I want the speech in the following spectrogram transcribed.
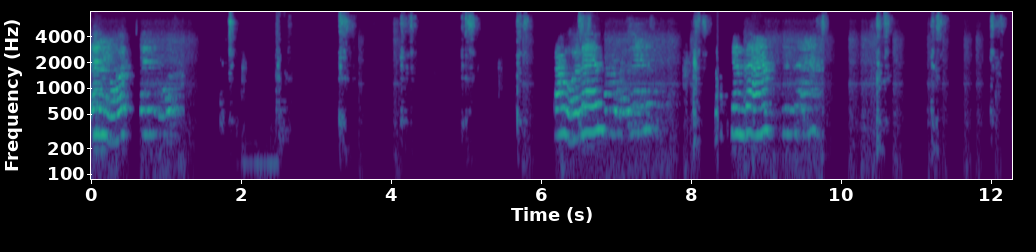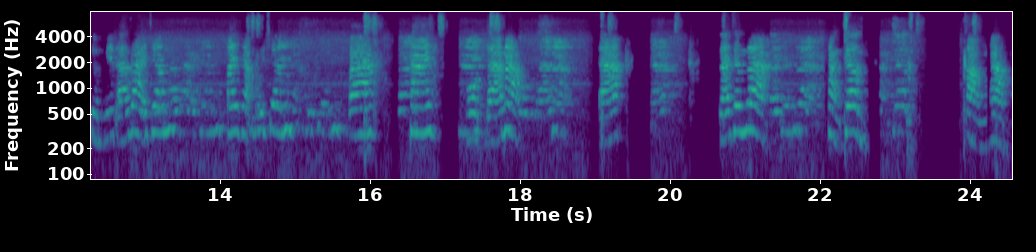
lên gối. Cao gối lên. Gập chân ra. Chuẩn bị đá dài chân. Tay chạm mũi chân. Ba, hai, một, đá nào? Đá. Đá chân ra. Thẳng chân. Thẳng nào?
